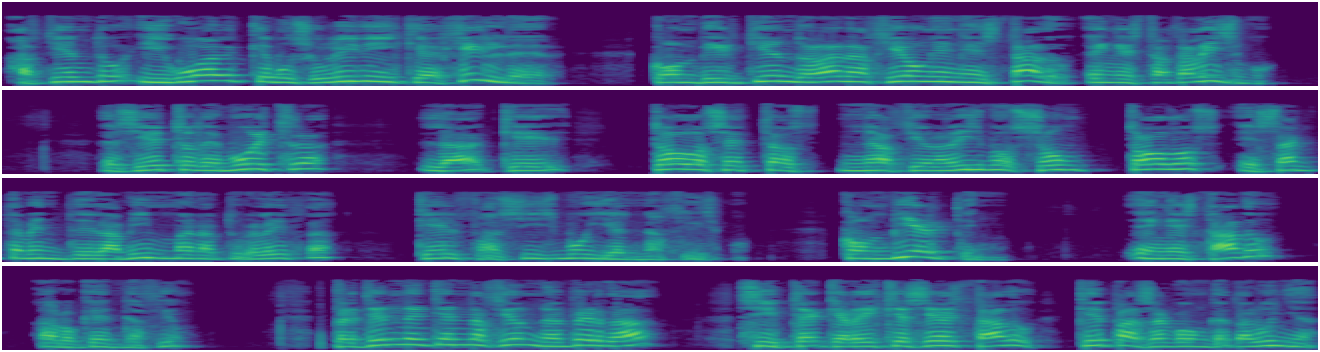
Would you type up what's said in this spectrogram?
haciendo igual que Mussolini y que Hitler, convirtiendo a la nación en Estado, en estatalismo. Es decir, esto demuestra la, que todos estos nacionalismos son todos exactamente de la misma naturaleza que el fascismo y el nazismo. Convierten en Estado a lo que es nación. Pretenden que es nación, no es verdad. Si usted queréis que sea Estado, ¿qué pasa con Cataluña?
